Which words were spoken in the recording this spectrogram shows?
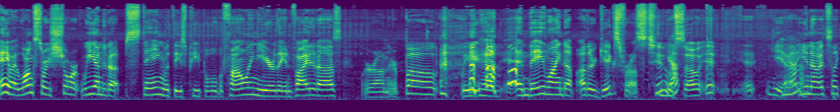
Anyway, long story short, we ended up staying with these people the following year. They invited us. We were on their boat. We had, and they lined up other gigs for us too. Yep. So it, it yeah, Yeah. you know, it's like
